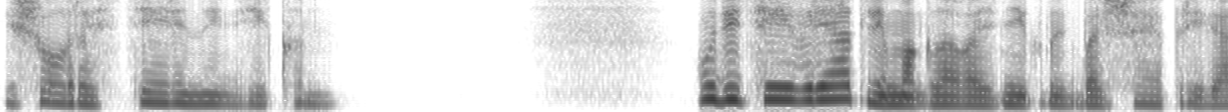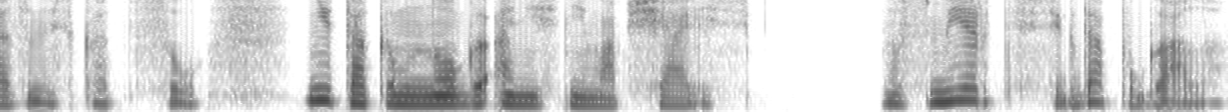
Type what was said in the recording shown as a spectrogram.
и шел растерянный Дикон. У детей вряд ли могла возникнуть большая привязанность к отцу. Не так и много они с ним общались. Но смерть всегда пугала.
